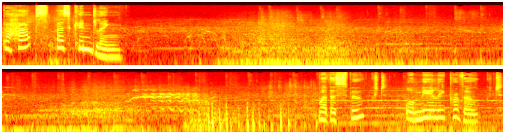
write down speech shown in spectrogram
perhaps as kindling. Whether spooked or merely provoked,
